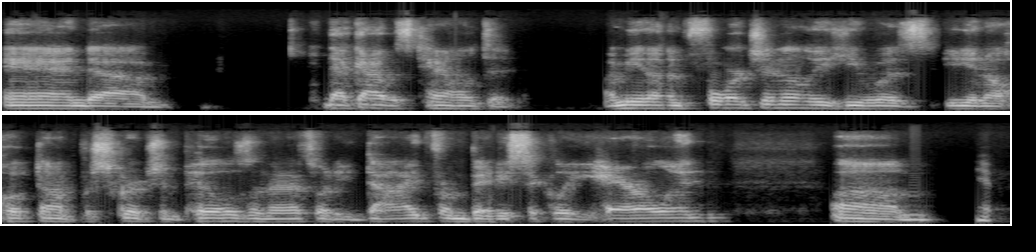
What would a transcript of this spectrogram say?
and um, that guy was talented. I mean, unfortunately, he was, you know, hooked on prescription pills, and that's what he died from, basically heroin. Um, Yep.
